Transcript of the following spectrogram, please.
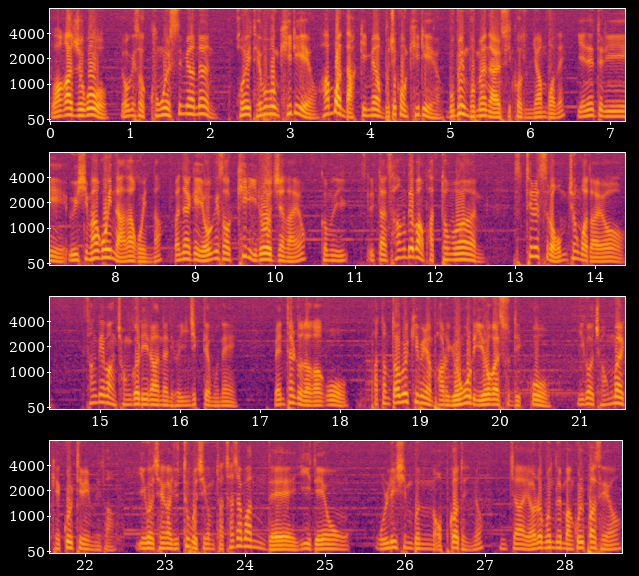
와가지고 여기서 궁을 쓰면은 거의 대부분 kill이에요. 한 번 낚이면 무조건 kill이에요. moving 보면 알 수 있거든요, 한 번에. 얘네들이 의심하고 있나 안 하고 있나? 만약에 여기서 kill이 이루어지잖아요? 그러면 일, 일단 상대방 bottom은 스트레스를 엄청 받아요. 상대방 정글이라는 그 인식 때문에 멘탈도 나가고 bottom double kill이면 바로 용으로 이어갈 수도 있고 이거 정말 개꿀팁입니다. 이거 제가 유튜브 지금 다 찾아봤는데 이 내용 올리신 분 없거든요. 진짜 여러분들만 꿀빠세요.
